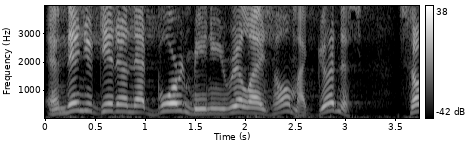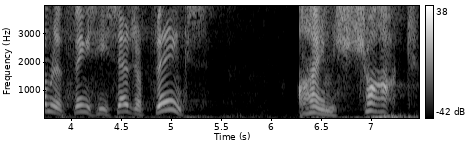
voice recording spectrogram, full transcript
and then you get in that board meeting, you realize, oh my goodness, some of the things he says or thinks, I'm shocked.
